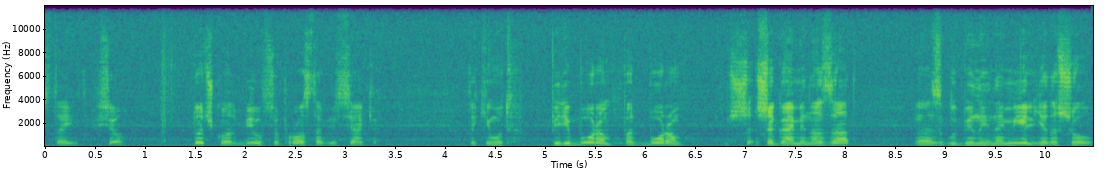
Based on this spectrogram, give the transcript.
Стоит. Все. Точку отбил. Все просто, без всяких. Таким вот перебором, подбором, шагами назад э, с глубины на мель я дошел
